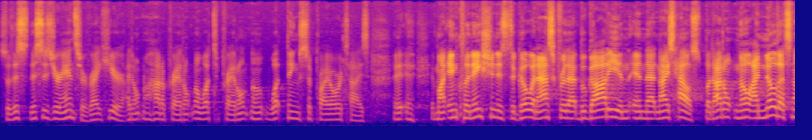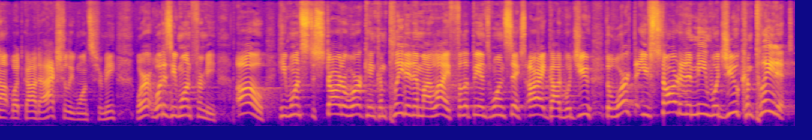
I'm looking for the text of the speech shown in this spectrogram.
So, this, this is your answer right here. I don't know how to pray. I don't know what to pray. I don't know what things to prioritize. My inclination is to go and ask for that Bugatti and, and that nice house, but I don't know. I know that's not what God actually wants for me. Where, what does He want for me? Oh, He wants to start a work and complete it in my life. Philippians 1 6. All right, God, would you, the work that you've started in me, would you complete it?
